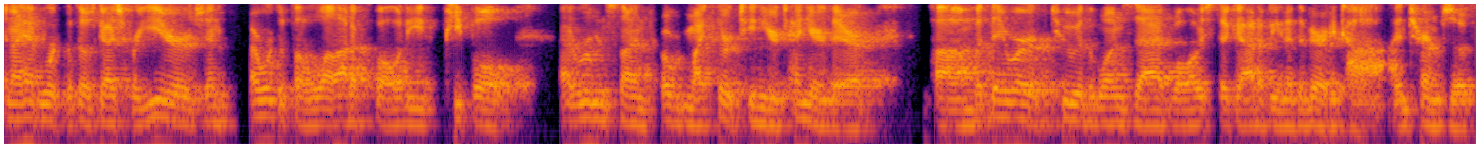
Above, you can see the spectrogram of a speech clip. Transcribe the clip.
And I had worked with those guys for years, and I worked with a lot of quality people at Rubenstein over my 13 year tenure there. Um, but they were two of the ones that will always stick out of being at the very top in terms of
